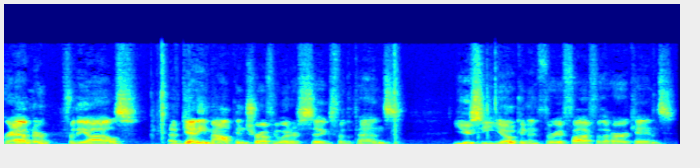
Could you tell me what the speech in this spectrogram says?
Grabner for the Isles. Evgeny Malkin, trophy winner Sigs for the Pens. Jussi Jokinen, 3 of 5 for the Hurricanes.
